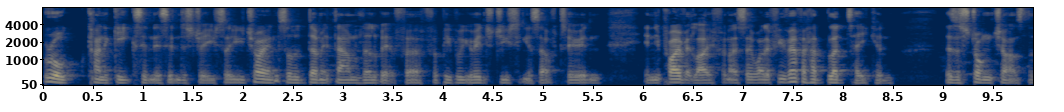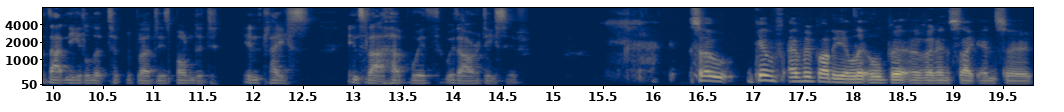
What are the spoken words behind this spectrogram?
we're all kind of geeks in this industry, so you try and sort of dumb it down a little bit for for people you're introducing yourself to in in your private life. And I say, well, if you've ever had blood taken, there's a strong chance that that needle that took the blood is bonded in place into that hub with with our adhesive. So, give everybody a little bit of an insight into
